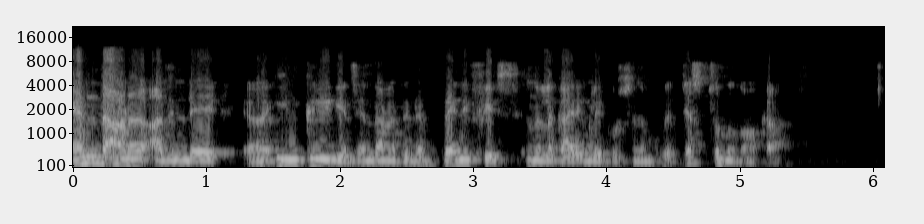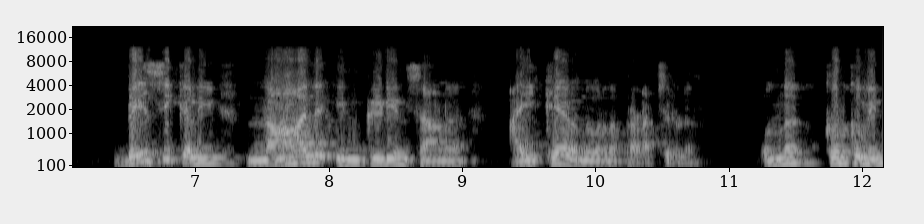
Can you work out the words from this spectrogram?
എന്താണ് അതിന്റെ ഇൻഗ്രീഡിയൻസ് എന്താണ് അതിന്റെ ബെനിഫിറ്റ്സ് എന്നുള്ള കാര്യങ്ങളെ കുറിച്ച് നമുക്ക് ജസ്റ്റ് ഒന്ന് നോക്കാം. ബേസിക്കലി നാല് ഇൻഗ്രീഡിയൻസ് ആണ് ഐ കെയർ എന്ന് പറയുന്ന പ്രൊഡക്റ്റിലുള്ളത് ഒന്ന് കുർക്കുമിൻ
